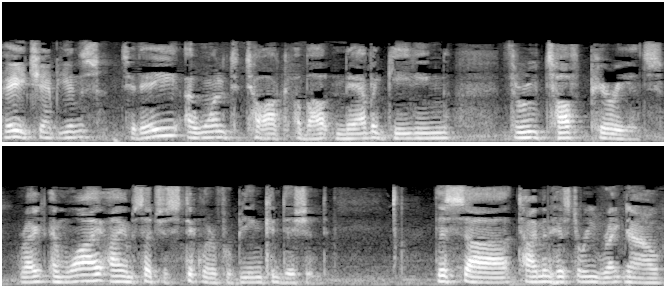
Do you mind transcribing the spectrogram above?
Hey, champions. Today I wanted to talk about navigating through tough periods, right? And why I am such a stickler for being conditioned. This uh, time in history right now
